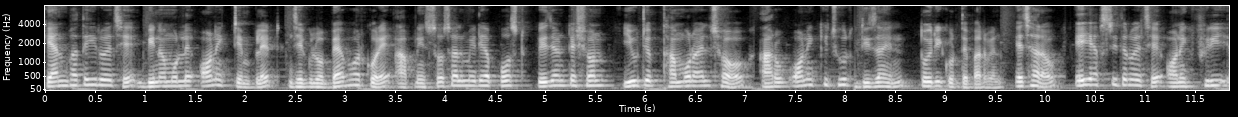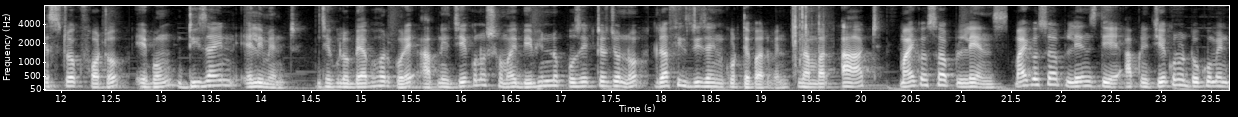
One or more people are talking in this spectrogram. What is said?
ক্যানভাতেই রয়েছে বিনামূল্যে অনেক টেমপ্লেট যেগুলো ব্যবহার করে আপনি social media post presentation YouTube thumbnail সহ আরও অনেক কিছুর ডিজাইন তৈরি করতে পারবেন। এছাড়াও এই অ্যাপসটিতে রয়েছে অনেক ফ্রি স্টক ফটো এবং ডিজাইন এলিমেন্ট যেগুলো ব্যবহার করে আপনি যে কোনো সময় বিভিন্ন প্রজেক্টের জন্য গ্রাফিক্স ডিজাইন করতে পারবেন। নাম্বার আট মাইক্রোসফট লেন্স মাইক্রোসফট লেন্স দিয়ে আপনি যে কোনো ডকুমেন্ট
